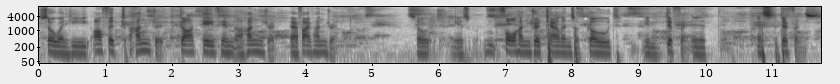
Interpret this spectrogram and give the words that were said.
So when he offered 100, God gave him 100, uh, 500. So it's 400 talents of gold in different in as the difference.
